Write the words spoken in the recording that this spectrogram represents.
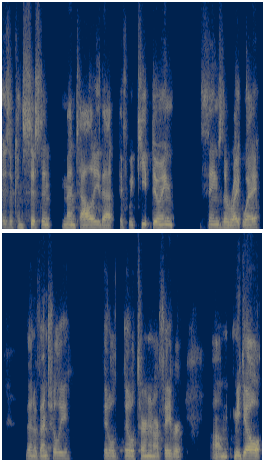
is a consistent mentality that if we keep doing things the right way, then eventually it'll it'll turn in our favor. Um, Miguel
